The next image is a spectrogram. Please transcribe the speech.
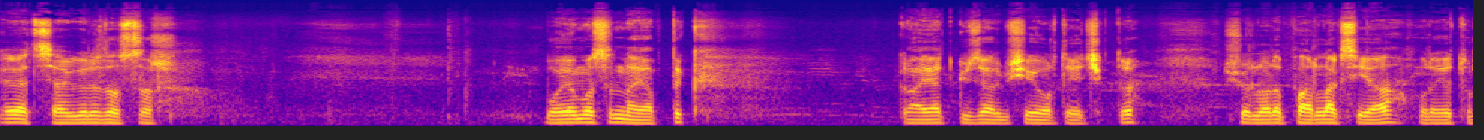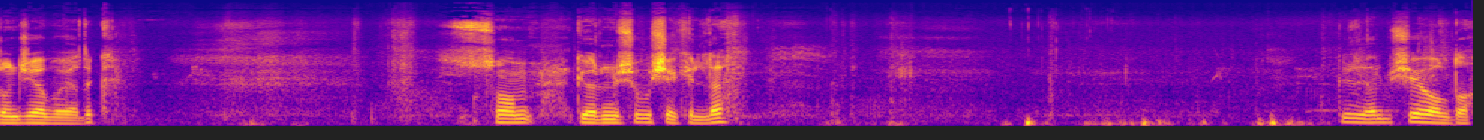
Evet sevgili dostlar. Boyamasını da yaptık. Gayet güzel bir şey ortaya çıktı. Şuraları parlak siyah, buraya turuncuya boyadık. Son görünüşü bu şekilde. Güzel bir şey oldu.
